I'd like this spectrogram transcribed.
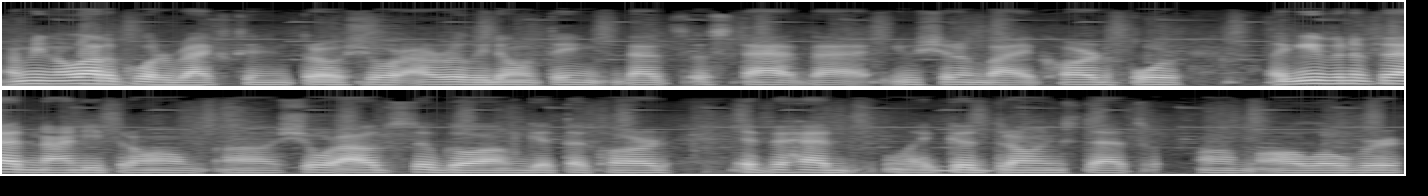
I mean, a lot of quarterbacks can throw short. I really don't think that's a stat that you shouldn't buy a card for. Like even if it had 90 throw uh, short, I would still go out and get the card if it had like good throwing stats um, all over.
